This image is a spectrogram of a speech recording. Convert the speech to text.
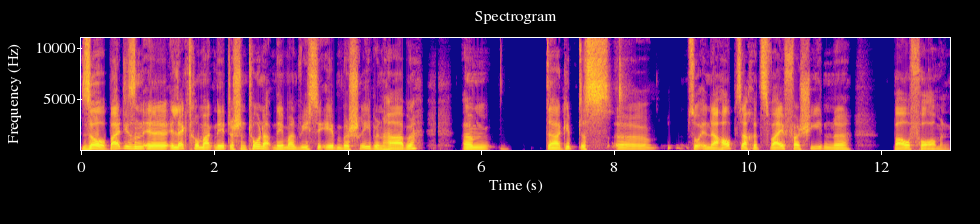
So, bei diesen äh, elektromagnetischen Tonabnehmern, wie ich sie eben beschrieben habe, ähm, da gibt es äh, so in der Hauptsache zwei verschiedene Bauformen.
